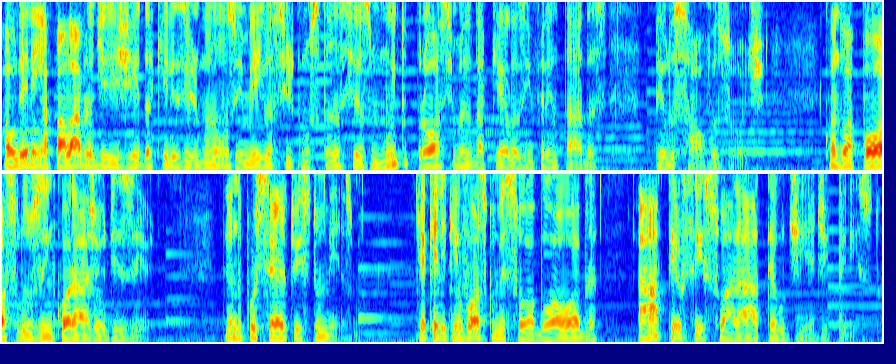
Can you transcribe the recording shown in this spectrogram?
ao lerem a palavra dirigida àqueles irmãos em meio a circunstâncias muito próximas daquelas enfrentadas pelos salvos hoje. Quando o apóstolo os encoraja ao dizer: Tendo por certo isto mesmo, que aquele que em vós começou a boa obra a aperfeiçoará até o dia de Cristo.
